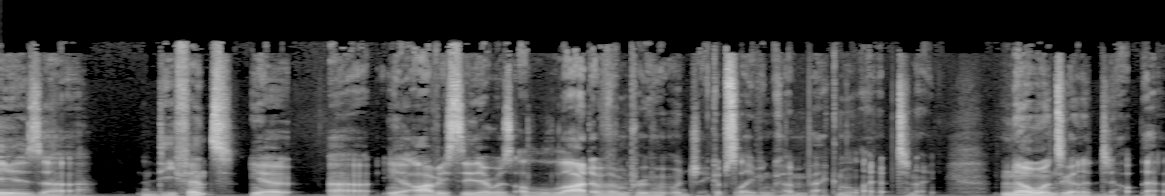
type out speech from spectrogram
is uh, defense. You know, uh, you know, obviously there was a lot of improvement with Jaccob Slavin coming back in the lineup tonight. No one's going to doubt that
